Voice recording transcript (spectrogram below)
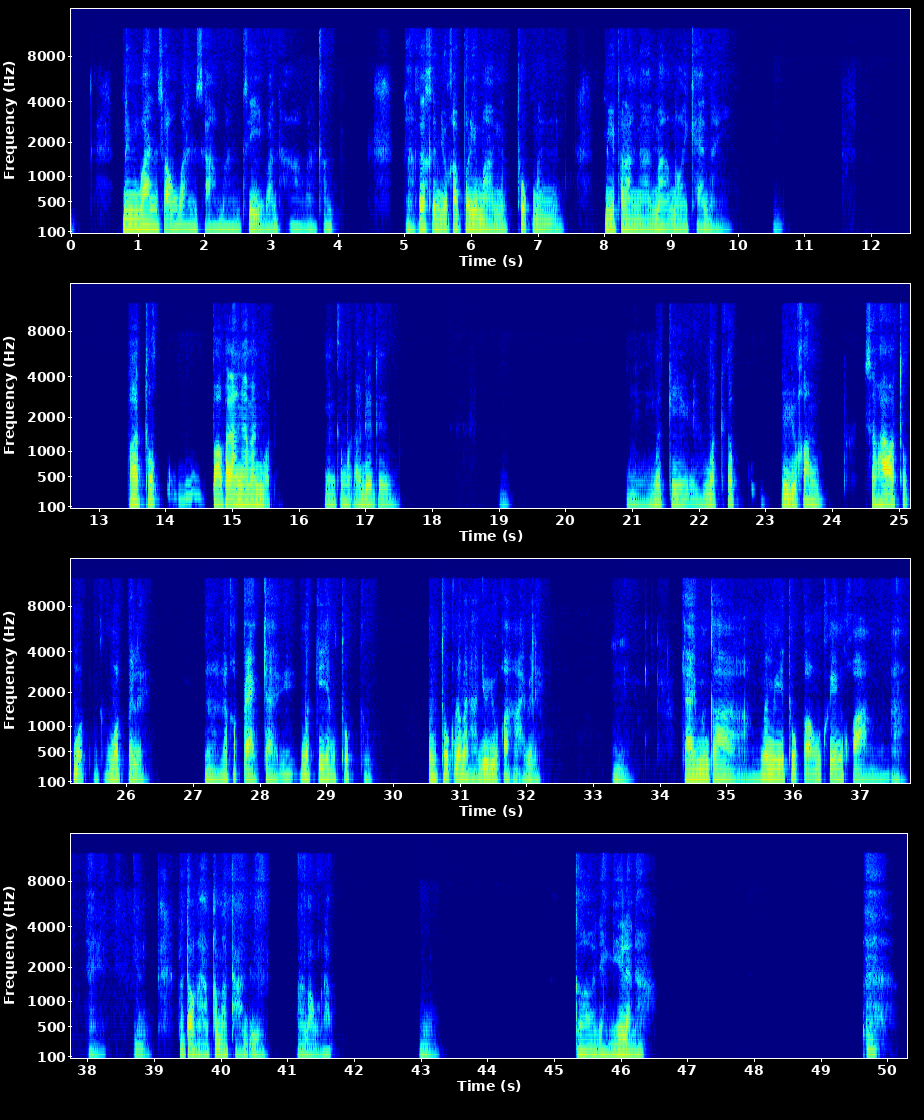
หนึ่งวันสองวันสามวันสี่วันห้าวันก็ อะก็ขึ้นอยู่กับปริมาณมันทุกมันมีพลังงานมากน้อยแค่ไหน พอทุกพอพลังงานมันหมด มันก็หมดเอาดื้อเมื่อกี้หมดก็อยู่ๆก็สภาวะทุกหมดมันก็หมดไปเลยแล้วก็แปลกใจเอ๊ะเมื่อกี้ยังทุกข์อยู่มันทุกข์แล้วมันหายอยู่ๆก็หายไปเลย อืม ใจมันก็ไม่มีทุกข์ของเคว้งคว้างอ่าใจก็ต้องหากรรมฐานอื่น มารองรับอืมก็อย่างนี้แหละนะ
